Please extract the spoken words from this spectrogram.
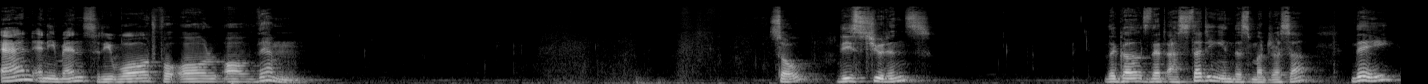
and an immense reward for all of them. So, these students the girls that are studying in this madrasa, they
